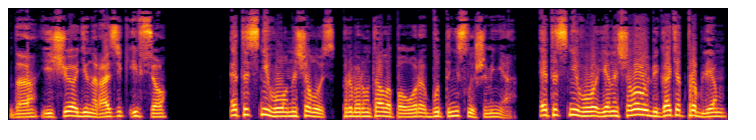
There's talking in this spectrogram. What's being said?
«Да, еще один разик и все». «Это с него началось», — пробормотала Паора, будто не слыша меня. «Это с него я начала убегать от проблем».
